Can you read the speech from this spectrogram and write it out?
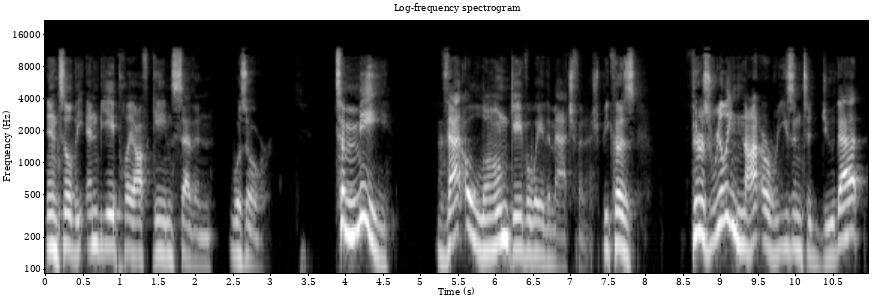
until the NBA playoff game seven was over. To me, that alone gave away the match finish because there's really not a reason to do that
